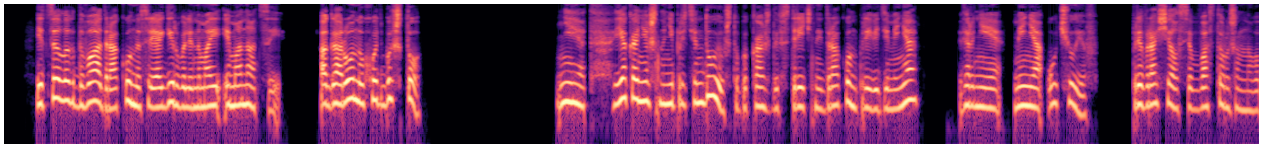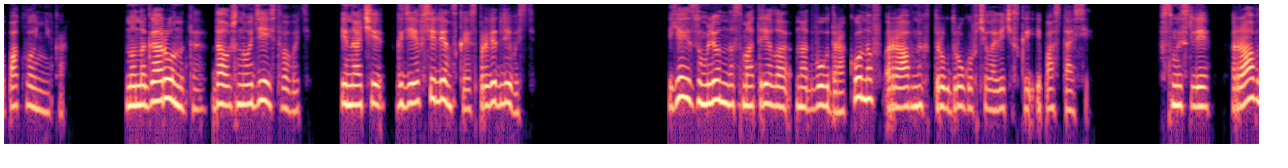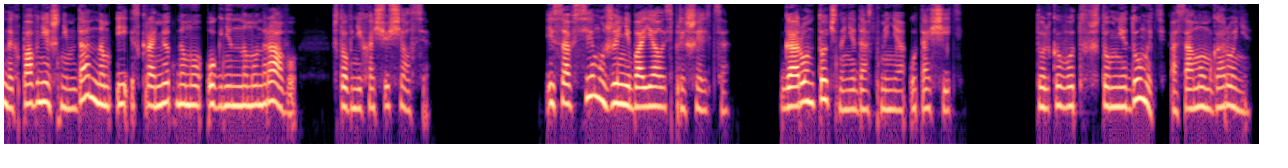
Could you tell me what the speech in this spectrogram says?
и целых два дракона среагировали на мои эманации, а Гарону хоть бы что. Нет, я, конечно, не претендую, чтобы каждый встречный дракон при виде меня, вернее, меня учуяв, превращался в восторженного поклонника. Но на Гарона-то должно действовать, иначе где вселенская справедливость? Я изумленно смотрела на двух драконов, равных друг другу в человеческой ипостаси. В смысле, равных по внешним данным и искрометному огненному нраву, что в них ощущался. И совсем уже не боялась пришельца. Гарон точно не даст меня утащить. Только вот что мне думать о самом Гароне?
